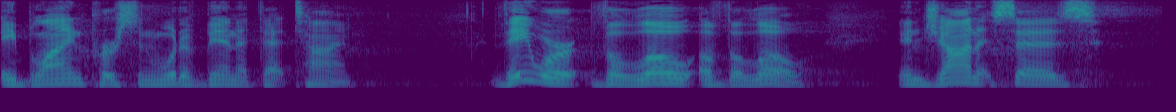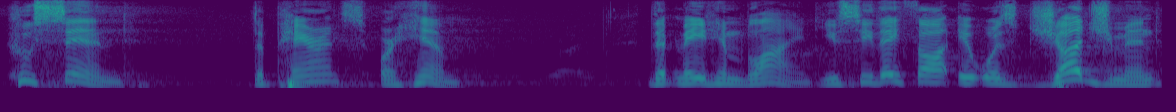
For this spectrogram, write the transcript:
a blind person would have been at that time. They were the low of the low. In John, it says, Who sinned, the parents or him? that made him blind. You see, they thought it was judgment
